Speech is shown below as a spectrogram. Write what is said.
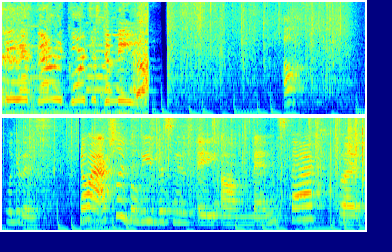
She is very gorgeous to me. Oh, look at this. No, I actually believe this is a um, men's bag, but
